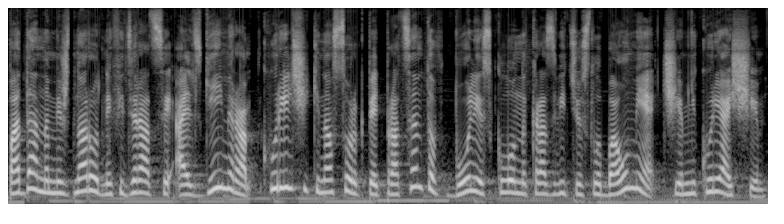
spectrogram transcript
По данным Международной Федерации Альцгеймера, курильщики на 45% более склонны к развитию слабоумия, чем некурящие.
